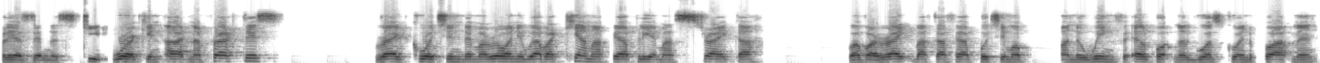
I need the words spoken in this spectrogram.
players them just keep working hard in practice. Right coaching them around you. We have a camera for play him as striker. We have a right back after push him up on the wing for help out in the goal scoring department.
